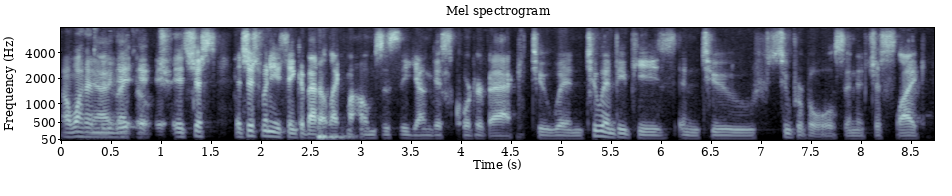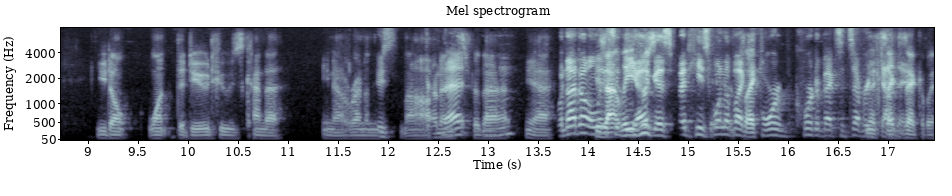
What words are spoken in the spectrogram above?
I want him Yeah, to be my it- coach. it- it's just it's just when you think about it, like Mahomes is the youngest quarterback to win two MVPs and two Super Bowls, and it's just like you don't want the dude who's kind of you know running Who's the offense that? for that. Mhm. Yeah, Well, not only He's is he the youngest, but he's one of like, like- four quarterbacks that's ever done it. exactly,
